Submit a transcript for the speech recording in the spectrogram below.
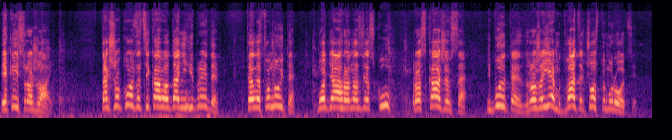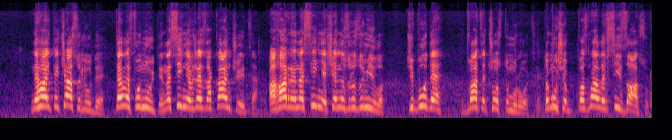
якийсь рожай. Так що, кого зацікавили дані гібриди, телефонуйте, Бодя на зв'язку, розкаже все. І будете рожаєм у 26-му році. Не гайте часу, люди, телефонуйте. Насіння вже закінчується, а гарне насіння ще не зрозуміло, чи буде в 26-му році. Тому що познали всі засухи.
